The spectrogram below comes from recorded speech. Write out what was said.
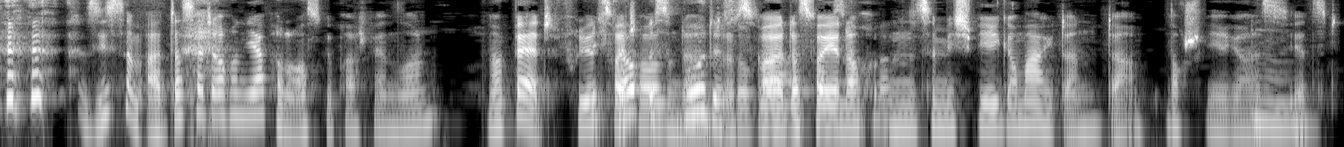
Siehst du, ah, das hätte auch in Japan rausgebracht werden sollen. Not bad. Frühe Ich glaub, es 2000 wurde das sogar war, das war ja noch ein ziemlich schwieriger Markt dann da. Noch schwieriger als Hm. jetzt.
